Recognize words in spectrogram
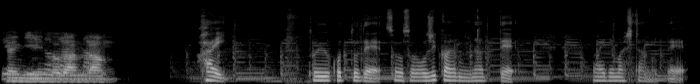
ペンギンの団らん。はいということでそろそろお時間になってまいりましたので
